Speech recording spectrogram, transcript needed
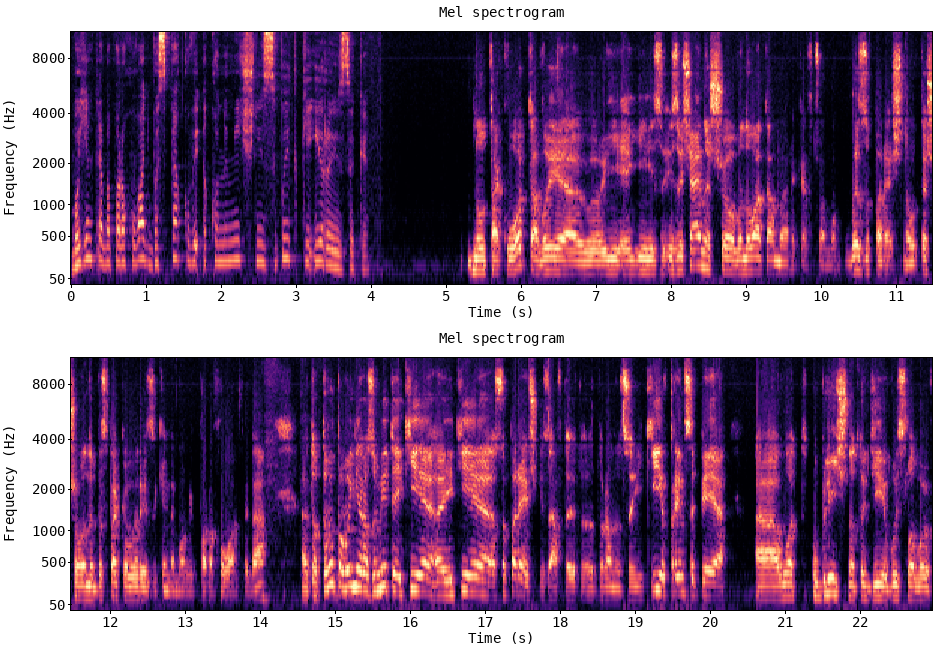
бо їм треба порахувати безпекові економічні збитки і ризики. Ну так от, а ви е, і, і, і звичайно, що винувата Америка в цьому беззаперечно. Те, що вони безпекові ризики не можуть порахувати. Да? Е, Тобто, ви повинні розуміти, які, е, які суперечки завтра турануться, які в принципі. От публічно тоді висловив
